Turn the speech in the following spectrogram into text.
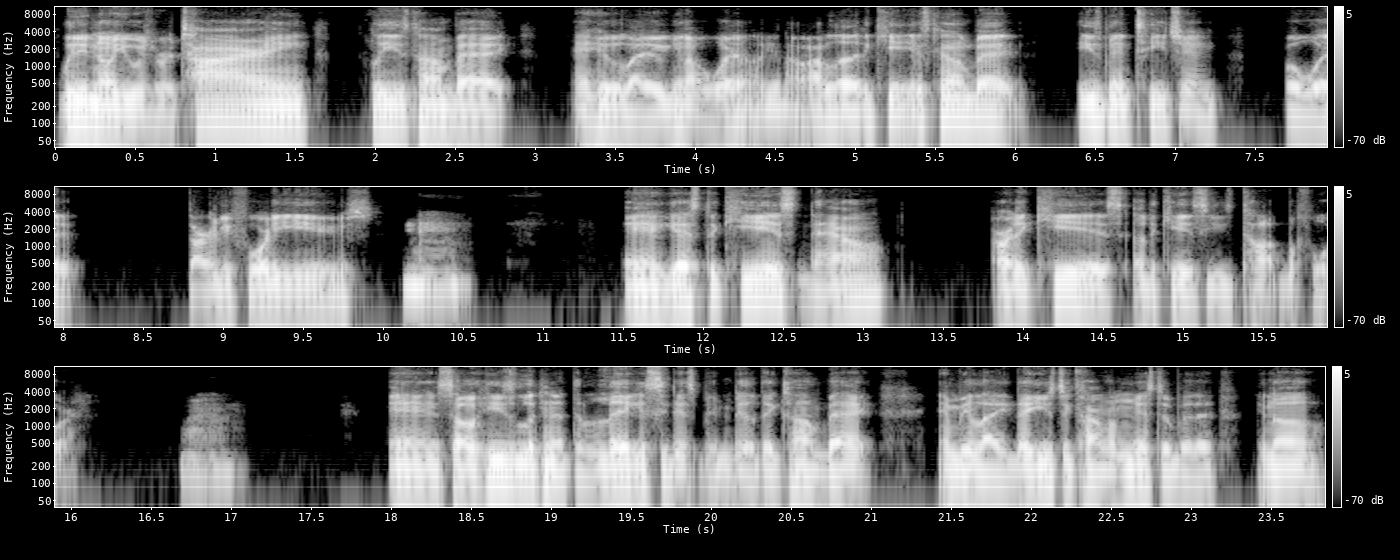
We didn't know you was retiring. Please come back. And he was like, you know, well, you know, I love the kids come back. He's been teaching for what 30, 40 years. Mm-hmm. And I guess the kids now are the kids of the kids he's taught before. Wow. And so he's looking at the legacy that's been built. They come back and be like, they used to call him Mister, but uh, you know,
